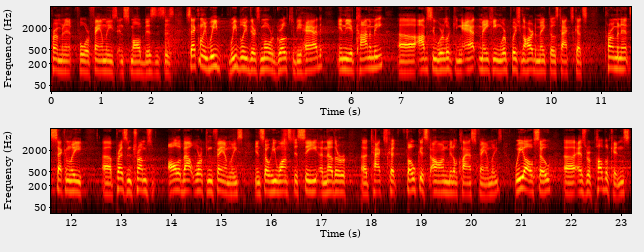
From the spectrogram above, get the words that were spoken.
permanent for families and small businesses. Secondly, we, we believe there's more growth to be had in the economy. Uh, obviously, we're looking at making, we're pushing hard to make those tax cuts permanent. Secondly, uh, President Trump's all about working families, and so he wants to see another uh, tax cut focused on middle class families. We also, uh, as Republicans,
